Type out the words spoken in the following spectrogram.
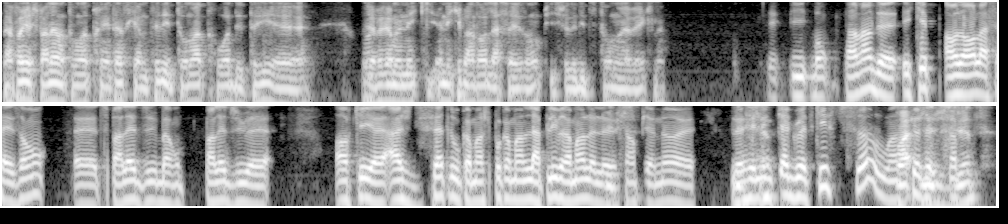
la fois que je parlais en tournoi de printemps, c'est comme, tu sais, des tournois de 3 d'été j'avais vraiment une, équipe, en dehors de la saison, puis je faisais des petits tournois avec. Là. Et bon, parlant d'équipe en dehors de la saison, euh, tu parlais du. Ben, on parlait du euh, hockey H17, ou comment je sais pas comment l'appeler vraiment, le, championnat. Euh, le Helinka Gretzky, c'est ça? Ou en tout cas, le 18.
